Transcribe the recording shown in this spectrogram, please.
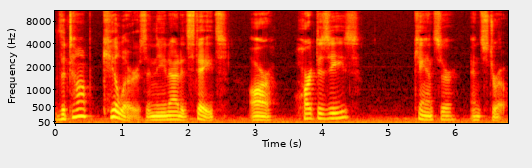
The top killers in the United States are heart disease, cancer, and stroke.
